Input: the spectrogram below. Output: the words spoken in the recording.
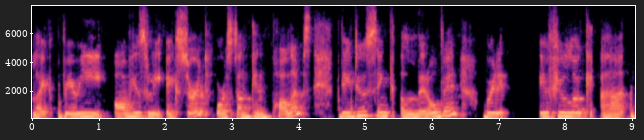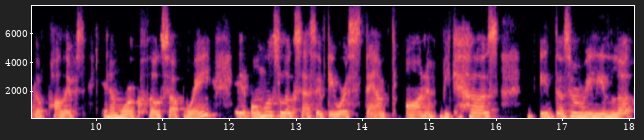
like very obviously exert or sunken polyps. They do sink a little bit, but if you look at the polyps in a more close up way, it almost looks as if they were stamped on because it doesn't really look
